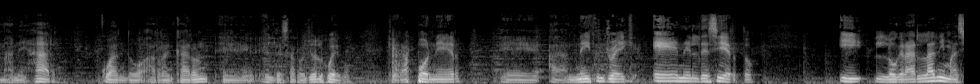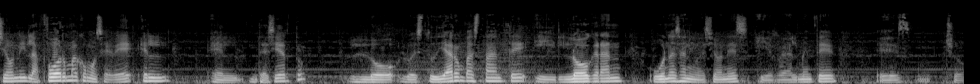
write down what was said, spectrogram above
manejar cuando arrancaron eh, el desarrollo del juego, que era poner eh, a Nathan Drake en el desierto y lograr la animación y la forma como se ve el, el desierto. Lo, lo estudiaron bastante y logran unas animaciones y realmente es mucho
